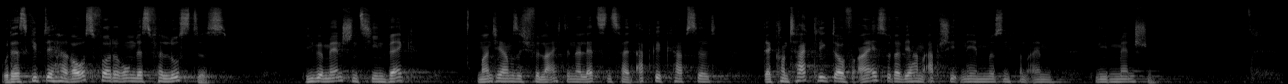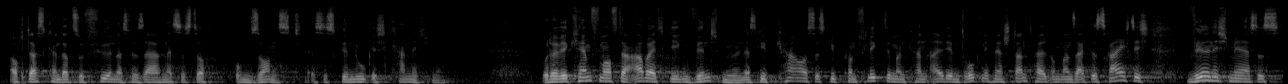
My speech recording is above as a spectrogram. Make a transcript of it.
Oder es gibt die Herausforderung des Verlustes, Liebe Menschen ziehen weg. Manche haben sich vielleicht in der letzten Zeit abgekapselt. Der Kontakt liegt auf Eis oder wir haben Abschied nehmen müssen von einem lieben Menschen. Auch das kann dazu führen, dass wir sagen, es ist doch umsonst, es ist genug, ich kann nicht mehr. Oder wir kämpfen auf der Arbeit gegen Windmühlen. Es gibt Chaos, es gibt Konflikte, man kann all dem Druck nicht mehr standhalten und man sagt, es reicht, ich will nicht mehr, es ist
